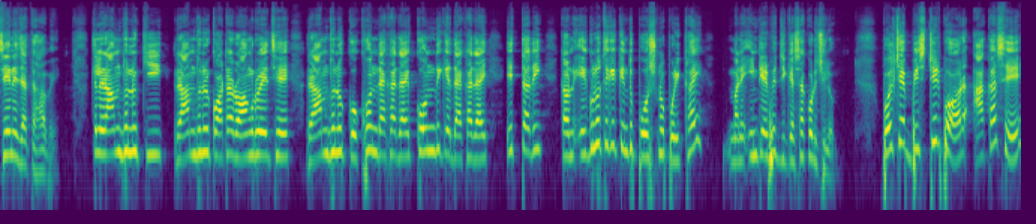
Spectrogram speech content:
জেনে যেতে হবে। তাহলে রামধনু কি? রামধনুর কটা রং রয়েছে? রামধনু কখন দেখা যায়? কোন দিকে দেখা যায়? ইত্যাদি। কারণ এগুলো থেকে কিন্তু প্রশ্ন পরীক্ষায় মানে ইন্টারভিউ জিজ্ঞাসা করেছিল। বলছে, বৃষ্টির পর আকাশে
